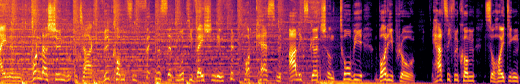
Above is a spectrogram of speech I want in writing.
Einen wunderschönen guten Tag. Willkommen zu Fitness and Motivation, dem Fit Podcast mit Alex Götsch und Tobi Body Pro. Herzlich willkommen zur heutigen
